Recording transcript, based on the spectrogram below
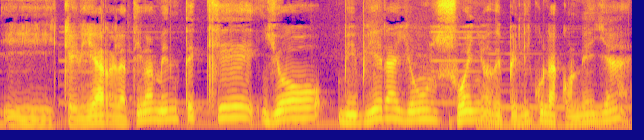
y quería relativamente que yo viviera yo un sueño de película con ella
